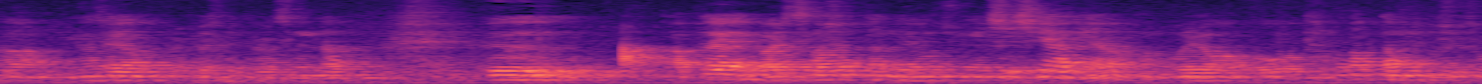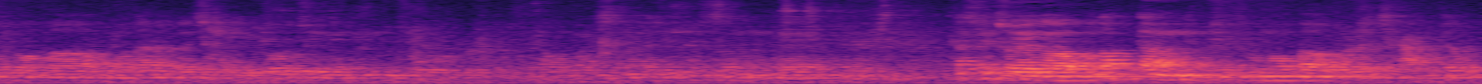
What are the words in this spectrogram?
아, 안녕하세요. 발표실 들었습니다. 그 앞에 말씀하셨던 내용 중에 시시하게 안 타고났던 동시 소모가 원활하게 잘 이루어지는 군주라고 말씀을 해주셨었는데 사실 저희가 원합당 동시 소모가 원래 잘 안 되고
